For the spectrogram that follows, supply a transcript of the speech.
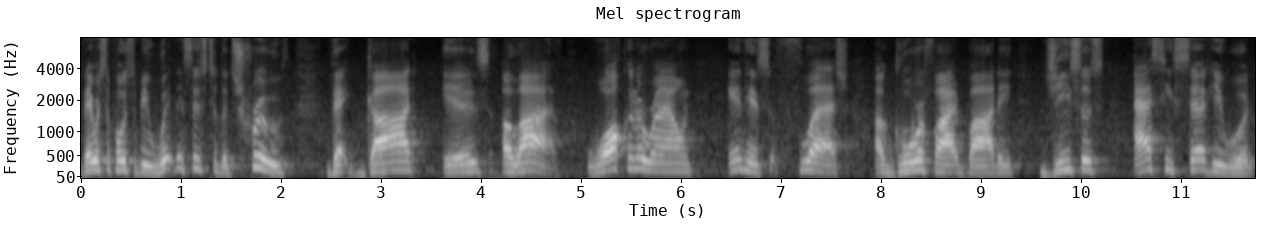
They were supposed to be witnesses to the truth that God is alive, walking around in his flesh, a glorified body. Jesus, as he said he would,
